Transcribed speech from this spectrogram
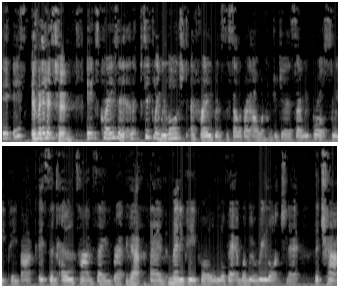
It is in the kitchen. It's crazy. Particularly, we launched a fragrance to celebrate our 100 years. So we've brought Sweet Pea back. It's an old time favourite. Yeah. Um, many people love it. And when we were relaunching it, the chat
